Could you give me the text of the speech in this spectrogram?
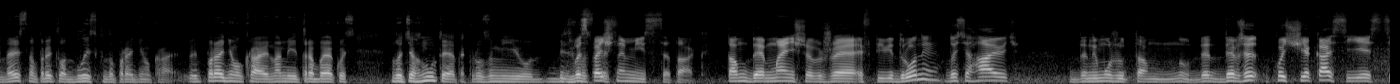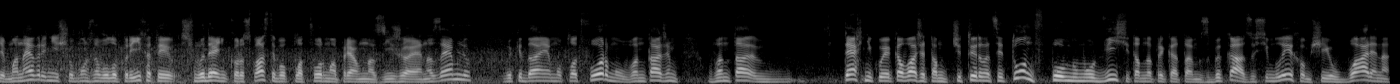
десь, наприклад, близько до переднього краю. Від переднього краю нам її треба якось дотягнути, я так розумію, більш Безпечне місце, так. Там, де менше вже FPV-дрони досягають, де не можуть там, ну, де, де вже хоч якась є маневреність, щоб можна було приїхати швиденько розкласти, бо платформа прямо у нас з'їжджає на землю. Викидаємо платформу, вантажимо ванта... техніку, яка важить там 14 тонн в повному обвісі, там, наприклад, там, з бика з усім лихом, ще й обварена.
